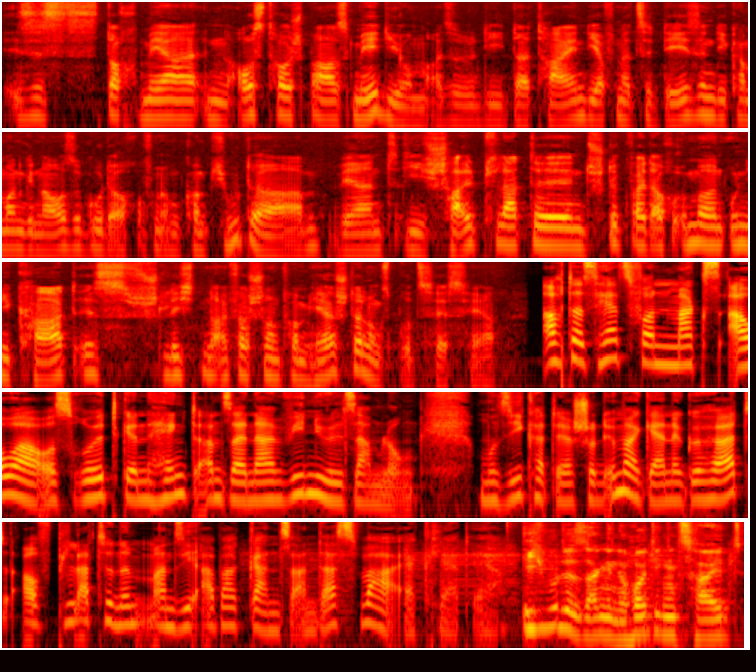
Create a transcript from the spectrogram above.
ist es doch mehr ein austauschbares Medium. Also die Dateien, die auf einer CD sind, die kann man genauso gut auch auf einem Computer haben, während die Schallplatte ein Stück weit auch immer ein Unikat ist, schlicht und einfach schon vom Herstellungsprozess her. Auch das Herz von Max Auer aus Rötgen hängt an seiner Vinylsammlung. Musik hat er schon immer gerne gehört, auf Platte nimmt man sie aber ganz anders wahr, erklärt er. Ich würde sagen, in der heutigen Zeit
